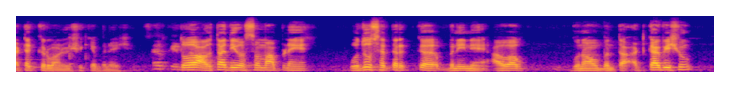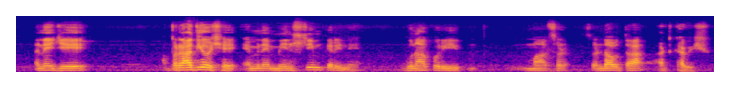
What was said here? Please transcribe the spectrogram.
અટક કરવાનું શક્ય બને છે. તો આવતા દિવસોમાં આપણે વધુ સતર્ક બનીને આવા ગુનાઓ બનતા અટકાવીશું અને જે અપરાધીઓ છે એમને મેઇનસ્ટ્રીમ કરીને ગુનાખોરીમાં સંડાવતા સંડોવતા અટકાવીશું.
